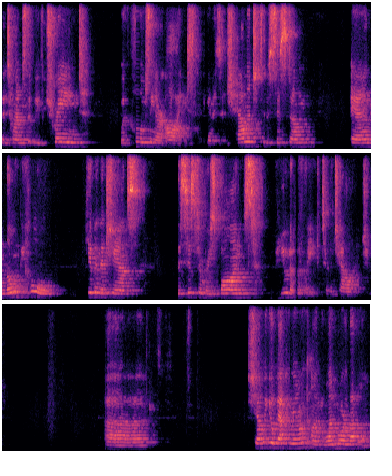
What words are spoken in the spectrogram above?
the times that we've trained with closing our eyes. Again, it's a challenge to the system. And lo and behold, given the chance, the system responds beautifully to the challenge. Uh, shall we go back around on one more level?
